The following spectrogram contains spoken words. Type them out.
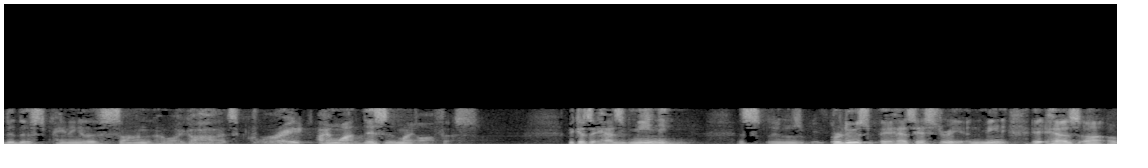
did this painting of the sun, and I'm like, oh, that's great. I want this in my office. Because it has meaning. It's, it was produced, it has history and meaning. It has uh,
